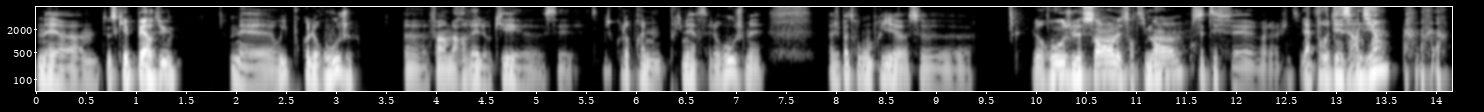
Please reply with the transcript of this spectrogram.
Mais Tout ce qui est perdu. mais oui, pourquoi le rouge? Heu, enfin Marvel, OK, heu, c'est la couleur prim primaire, c'est le rouge, mais euh, j'ai pas trop compris, heu, ce Le rouge, le sang, le sentiment. cet effet, voilà, je ne sais La peau des Indiens.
